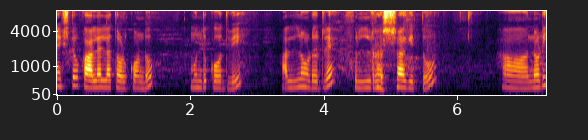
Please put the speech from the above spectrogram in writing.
ನೆಕ್ಸ್ಟು ಕಾಲೆಲ್ಲ ತೊಳ್ಕೊಂಡು ಮುಂದಕ್ಕೆ ಹೋದ್ವಿ. ಅಲ್ಲಿ ನೋಡಿದ್ರೆ ಫುಲ್ ರಶ್ ಆಗಿತ್ತು. ನೋಡಿ,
